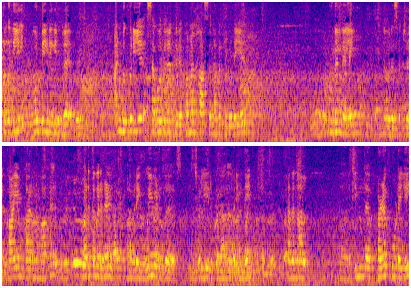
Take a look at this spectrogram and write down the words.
தொகுதியில் போட்டியிடுகின்ற அன்புக்குரிய சகோதரர் திரு கமல்ஹாசன் அவர்களுடைய உடல்நிலை அவர் சற்று காயம் காரணமாக மருத்துவர்கள் அவரை ஓய்வெடுக்க சொல்லியிருப்பதாக அறிந்தேன். அதனால் இந்த பழக்கூடையை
